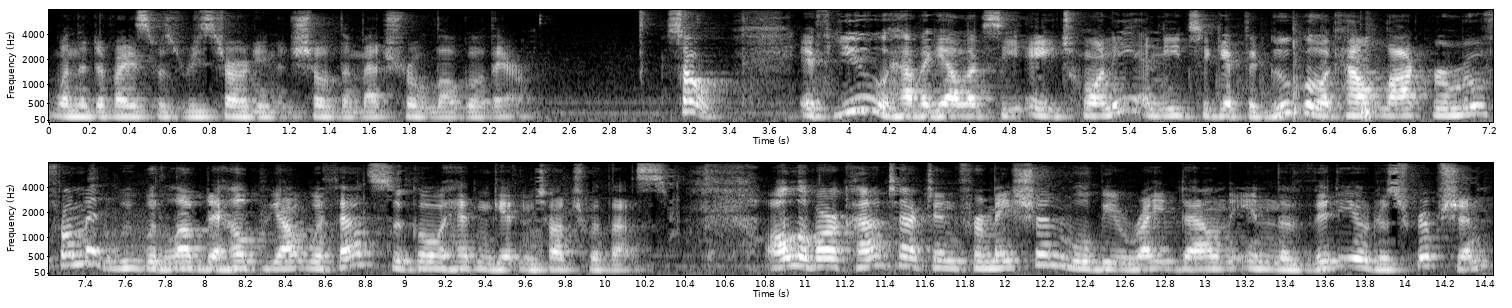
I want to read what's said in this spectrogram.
when the device was restarting, it showed the Metro logo there. So if you have a Galaxy A20 and need to get the Google account lock removed from it, we would love to help you out with that, so go ahead and get in touch with us. All of our contact information will be right down in the video description,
